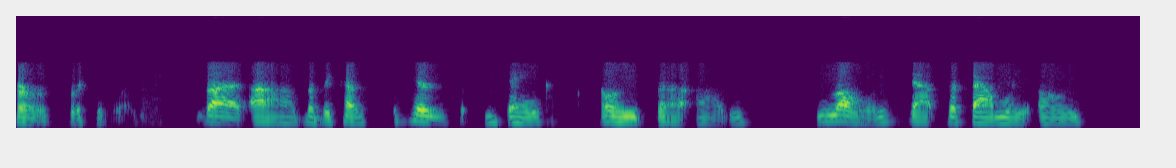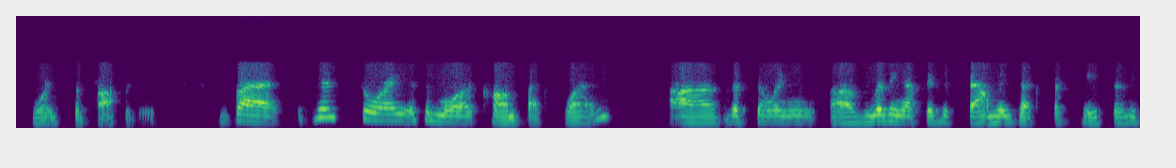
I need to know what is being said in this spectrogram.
her personally. But uh, but because his bank owns the um, loan that the family owns towards the property. But his story is a more complex one uh, the feeling of living up to his family's expectations,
